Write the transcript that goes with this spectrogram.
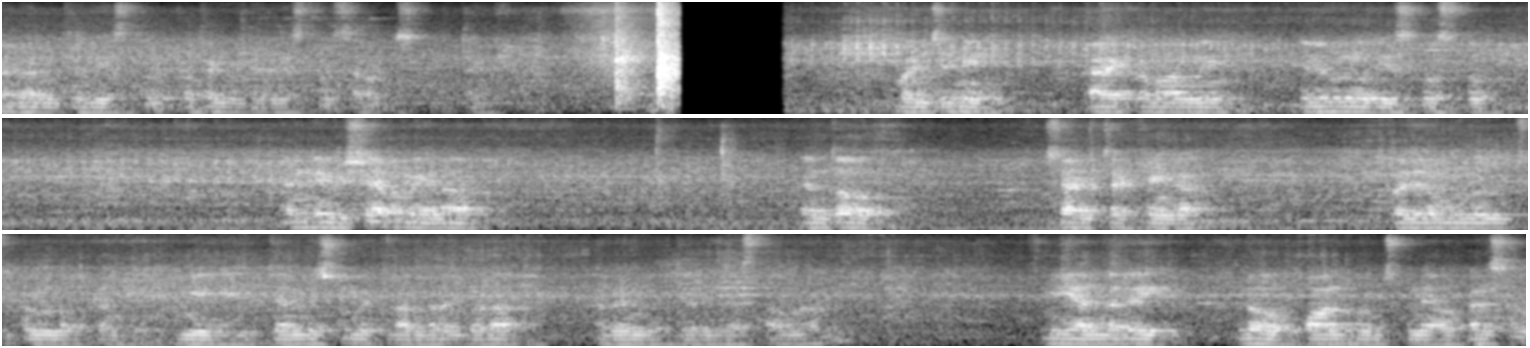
అభివృద్ధి తెలియజేస్తూ కృతజ్ఞత తెలియజేస్తూ సెలవు థ్యాంక్ యూ మంచిని కార్యక్రమాల్ని వెలుగులో తీసుకొస్తూ అన్ని విషయాల మీద ఎంతో చాకచక్యంగా ప్రజల ముందు ఉంచుతున్నటువంటి మీ జర్నలిస్టు మిత్రులందరికీ కూడా అభినందన తెలియజేస్తా ఉన్నాను. మీ అందరిలో పాలు పంచుకునే అవకాశం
